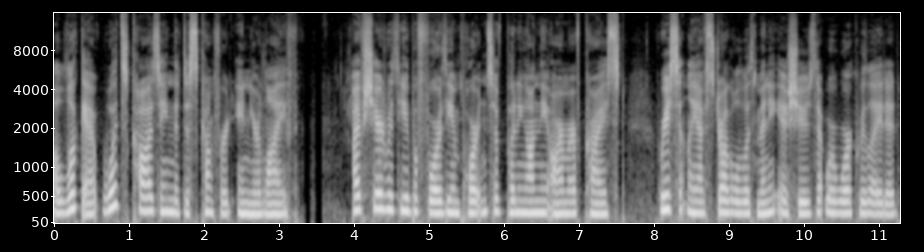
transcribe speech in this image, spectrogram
a look at what's causing the discomfort in your life. I've shared with you before the importance of putting on the armor of Christ. Recently, I've struggled with many issues that were work related,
